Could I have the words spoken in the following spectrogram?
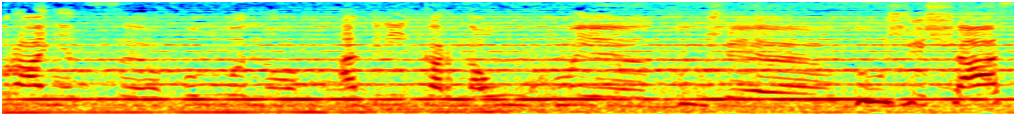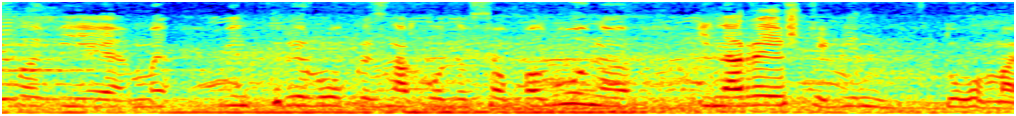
бранець полону Андрій Карнаух. Ми дуже дуже щасливі. Ми, він три роки знаходився в полону і нарешті він вдома.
